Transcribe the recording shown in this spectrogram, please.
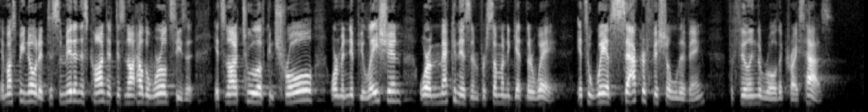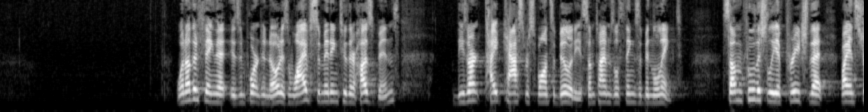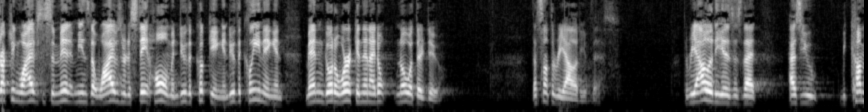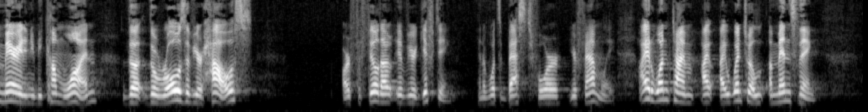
It must be noted, to submit in this context is not how the world sees it. It's not a tool of control or manipulation or a mechanism for someone to get their way. It's a way of sacrificial living, fulfilling the role that Christ has. One other thing that is important to note is wives submitting to their husbands. These aren't typecast responsibilities. Sometimes those things have been linked. Some foolishly have preached that by instructing wives to submit, it means that wives are to stay at home and do the cooking and do the cleaning, and men go to work, and then I don't know what they do. That's not the reality of this. The reality is, is that as you become married and you become one, the, the roles of your house are fulfilled out of your gifting and of what's best for your family. I had one time, I, I went to a, a men's thing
